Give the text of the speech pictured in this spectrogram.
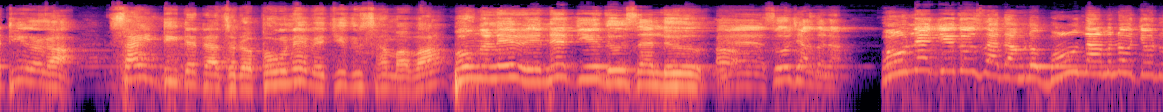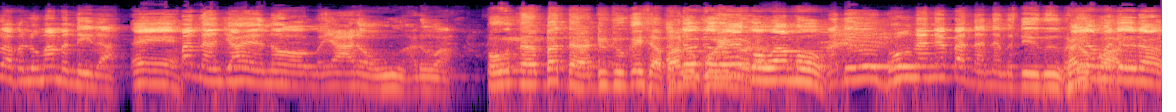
အဓိကကစိုင်းတိတက်တာဆိုတော့ဘုံနဲ့ပဲကျေးဇူးဆမ်းပါပါဘုံကလေးတွေနဲ့ကျေးဇူးဆက်လို့အဲဆိုကြသလားဘုံနဲ့ကျေးဇူးဆက်တာမလို့ဘုံသားမလို့ကျုပ်တို့ကဘယ်လိုမှမနေတာအဲပတ်တန်ကြရင်တော့မရတော့ဘူးငါတို့ကဘုံတန်ပတ်တန်အတူတူကိစ္စဘာအတူလို့တူခွဲပဲလို့ကိုကလဲမို့မတူဘူးဘုံသားနဲ့ပတ်တန်နဲ့မတူဘူးဘာလို့မတွေ့တော့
